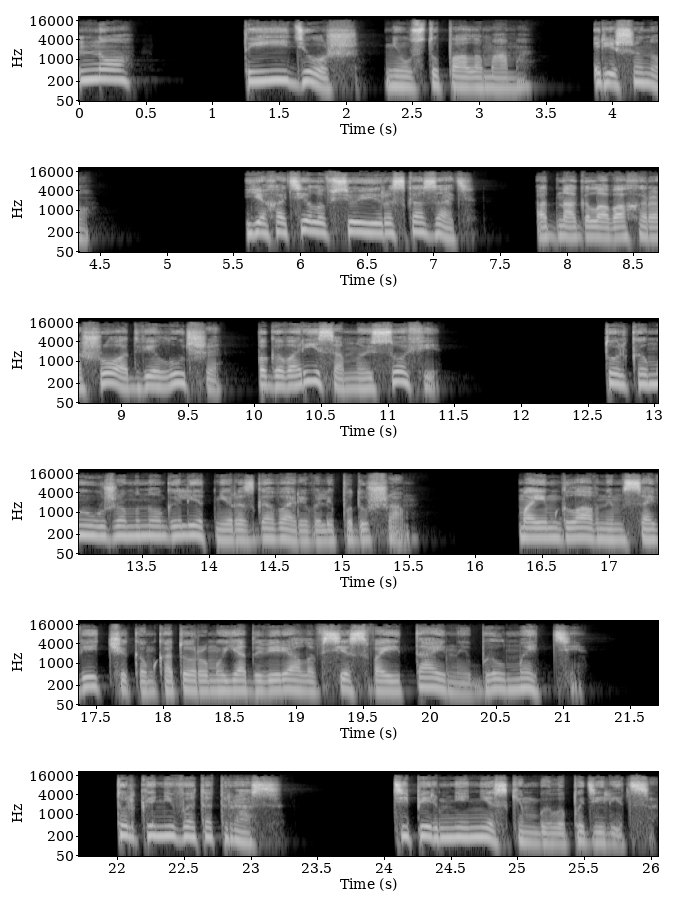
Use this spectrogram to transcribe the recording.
«Но ты идешь», — не уступала мама. «Решено». Я хотела все ей рассказать. Одна голова хорошо, а две лучше. Поговори со мной, Софи. Только мы уже много лет не разговаривали по душам. Моим главным советчиком, которому я доверяла все свои тайны, был Мэтти. Только не в этот раз. Теперь мне не с кем было поделиться.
